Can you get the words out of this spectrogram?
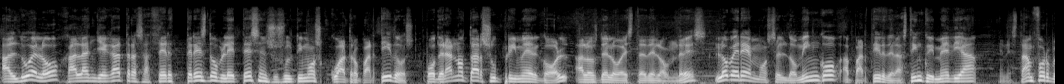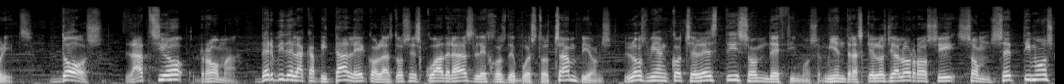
Al duelo, Haaland llega tras hacer tres dobletes en sus últimos cuatro partidos. ¿Podrá anotar su primer gol a los del oeste de Londres? Lo veremos el domingo a partir de las cinco y media en Stamford Bridge. 2. Lazio-Roma. Derby de la capitale con las dos escuadras lejos de puestos champions. Los biancocelesti son décimos, mientras que los giallorossi son séptimos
